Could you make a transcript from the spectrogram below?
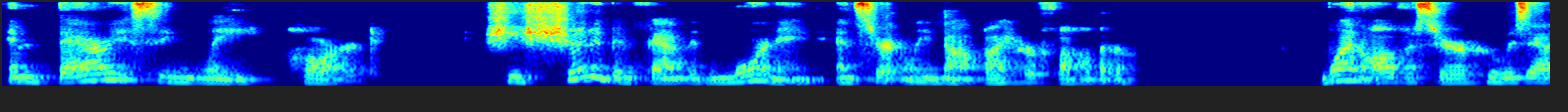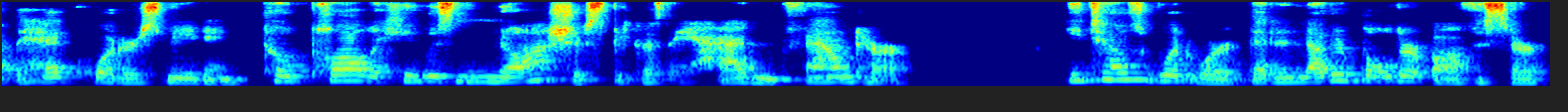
embarrassingly hard. She should have been found in the morning and certainly not by her father. One officer who was at the headquarters meeting told Paula he was nauseous because they hadn't found her. He tells Woodward that another Boulder officer,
